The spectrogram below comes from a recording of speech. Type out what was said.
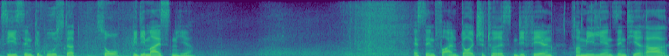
Sie sind geboostert, so wie die meisten hier. Es sind vor allem deutsche Touristen, die fehlen. Familien sind hier rar,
